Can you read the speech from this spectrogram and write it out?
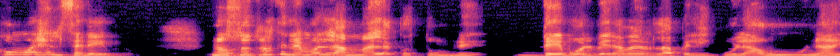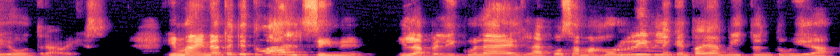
¿cómo es el cerebro? Nosotros tenemos la mala costumbre de volver a ver la película una y otra vez. Imagínate que tú vas al cine y la película es la cosa más horrible que tú hayas visto en tu vida,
